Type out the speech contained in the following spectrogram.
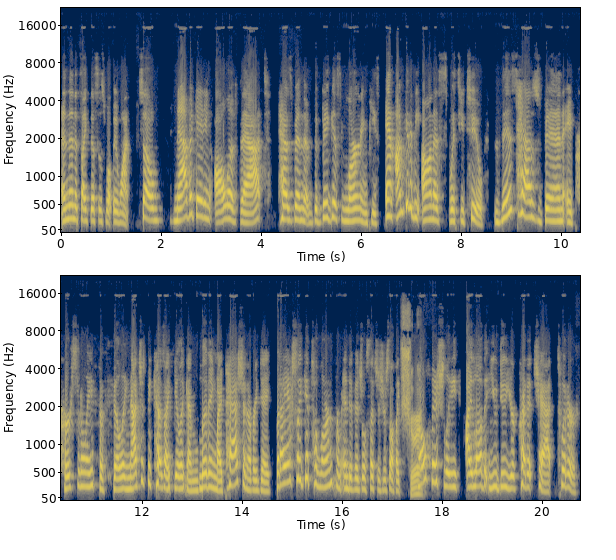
And then it's like, this is what we want. So navigating all of that has been the, the biggest learning piece. And I'm going to be honest with you too. This has been a personally fulfilling, not just because I feel like I'm living my passion every day, but I actually get to learn from individuals such as yourself. Like sure. selfishly, I love that you do your credit chat, Twitter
